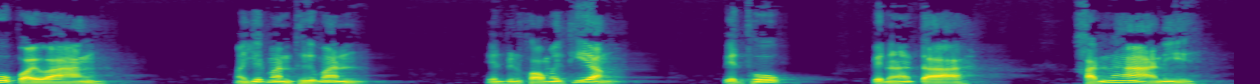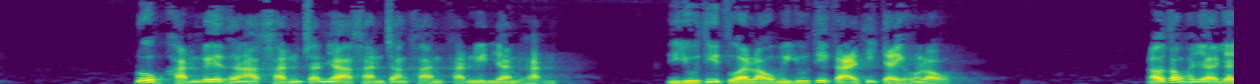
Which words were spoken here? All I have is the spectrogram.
ผู้ปล่อยวาง มายึดมั่นถือมั่น เห็นเป็นของไม่เที่ยง เป็นทุกข์ เป็นอนัตตา ขันห้านี่ รูปขันเวทนาขัน สัญญาขันสังขารขันวิญญาณขันมีอยู่ที่ตัวเรามีอยู่ที่กายที่ใจของเรา เราต้องพยาย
